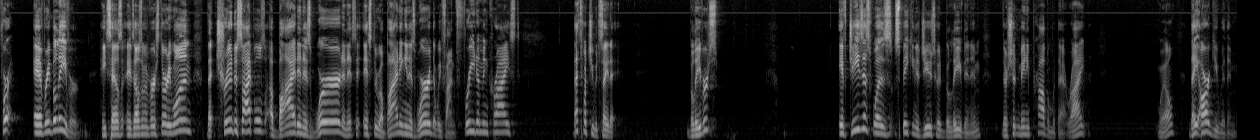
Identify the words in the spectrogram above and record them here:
for every believer. He says he tells them in verse 31 that true disciples abide in his word, and it's, it's through abiding in his word that we find freedom in Christ. That's what you would say to believers if Jesus was speaking to Jews who had believed in him, there shouldn't be any problem with that, right? Well, they argue with him.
